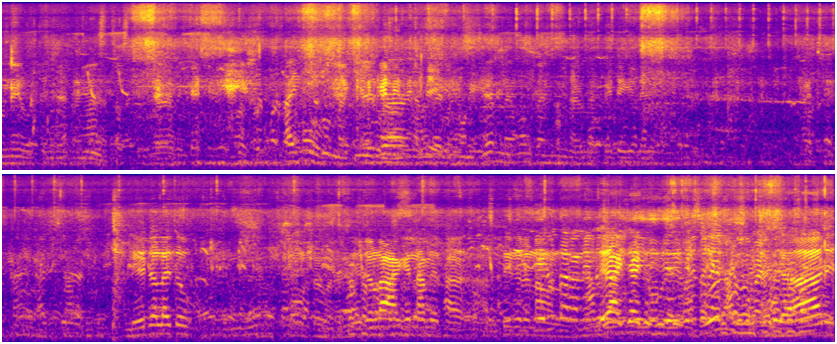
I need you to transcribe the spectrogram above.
ఉన్నాయి লেটালাই তো লেটালা আগে নামে আস্তে করে নামে ঘুরে আরে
